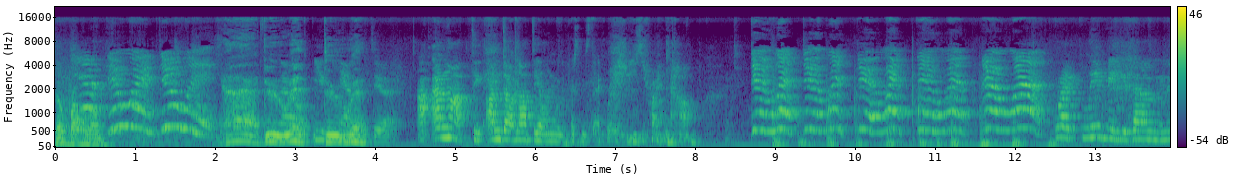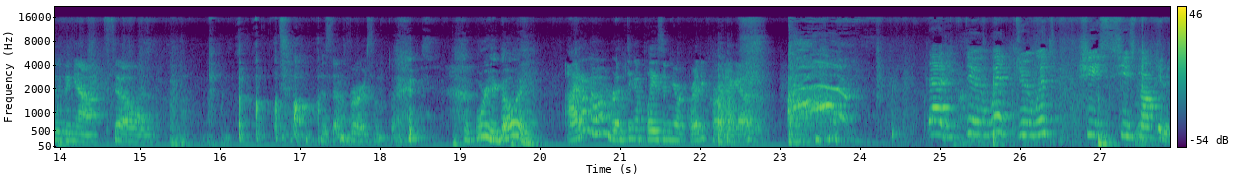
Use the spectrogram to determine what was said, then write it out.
No. It's no problem. Do it, do it. Yeah, do No, it, you do can't it. do it. I, I'm not. De- I'm do- not dealing with the Christmas decorations right now. Do it, do it, do it, do it, do it. Like, believe me, then I'm moving out till December or something. Where are you going? I don't know. I'm renting a place in your credit card, I guess. Daddy, do it, do it. She's she's not gonna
